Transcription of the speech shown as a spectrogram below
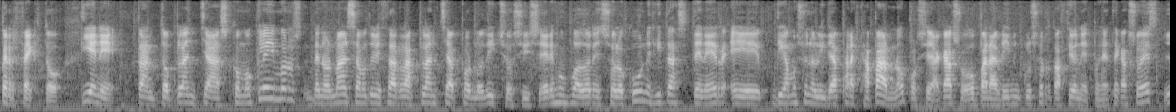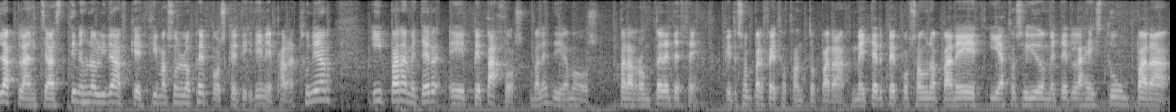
perfecto. Tiene tanto planchas como claymores, de normal se va a utilizar las planchas por lo dicho, si eres un jugador en solo Q necesitas tener, eh, digamos, una habilidad para escapar, ¿no? Por si acaso, o para abrir incluso rotaciones. Pues en este caso es las planchas. Tienes una habilidad que encima son los pepos que tienes para tunear y para meter eh, pepazos, ¿vale? Digamos, para romper etc. Que te son perfectos tanto para meter pepos a una pared y acto seguido meter las stun para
